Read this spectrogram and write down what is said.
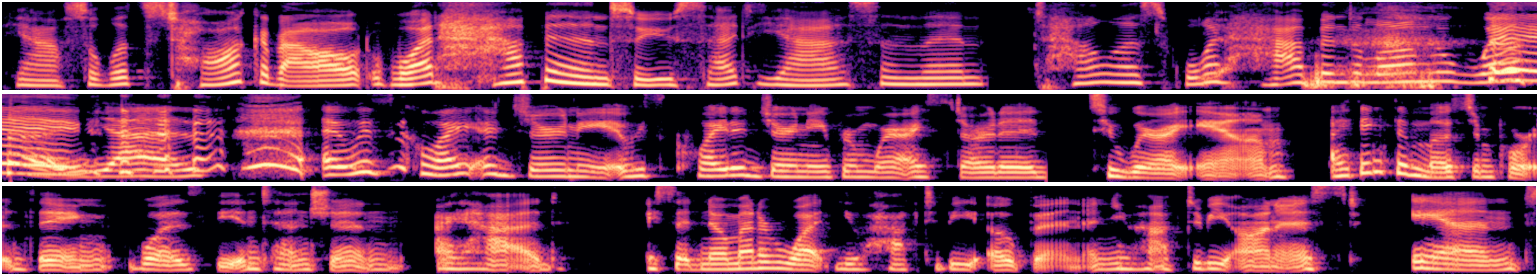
Yeah. So let's talk about what happened. So you said yes, and then tell us what happened along the way. yes. It was quite a journey. It was quite a journey from where I started to where I am. I think the most important thing was the intention I had. I said, no matter what, you have to be open and you have to be honest. And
